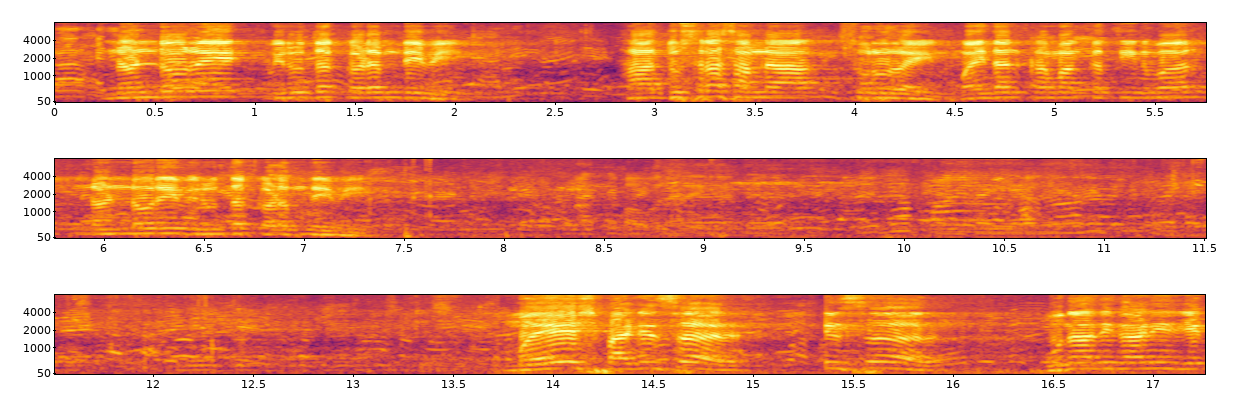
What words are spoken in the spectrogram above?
नंडोरे विरुद्ध कडमदेवी हा दुसरा सामना सुरू राहील. मैदान क्रमांक तीन वर नंडोरे विरुद्ध कडमदेवी महेश पाटील सर पाटील सर गुणाधिकारी जे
